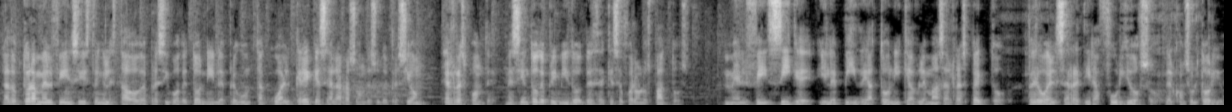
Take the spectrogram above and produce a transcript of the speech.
La doctora Melfi insiste en el estado depresivo de Tony y le pregunta cuál cree que sea la razón de su depresión. Él responde, me siento deprimido desde que se fueron los patos. Melfi sigue y le pide a Tony que hable más al respecto, pero él se retira furioso del consultorio.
